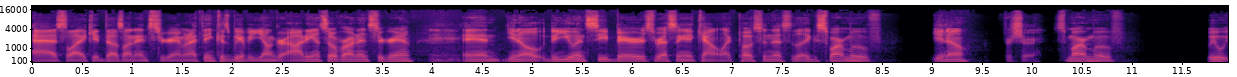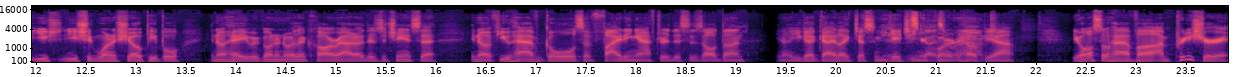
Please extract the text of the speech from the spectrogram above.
as like it does on Instagram. And I think because we have a younger audience over on Instagram, and you know the UNC Bears wrestling account like posting this like smart move, you Yeah. know, For sure. smart move. We you sh- you should want to show people, you know, hey, we're going to Northern Colorado. There's a chance that you know if you have goals of fighting after this is all done, you know, you got a guy like Justin Yeah, Gaethje in your corner to help you out. You also have, uh, I'm pretty sure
